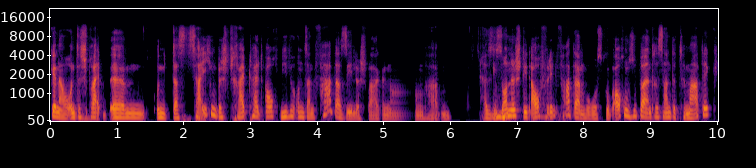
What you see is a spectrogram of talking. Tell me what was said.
Genau, und das, ähm, und das Zeichen beschreibt halt auch, wie wir unseren Vater seelisch wahrgenommen haben. Also die mhm. Sonne steht auch für den Vater im Horoskop, auch eine super interessante Thematik.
